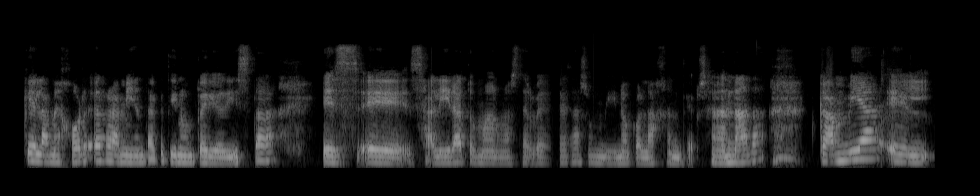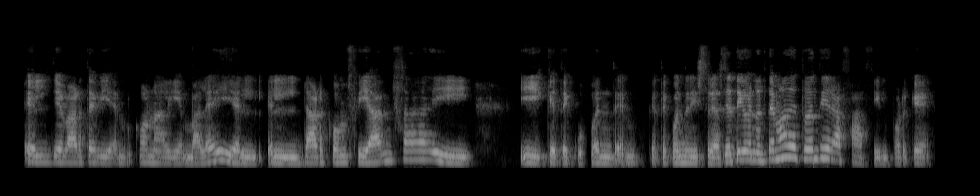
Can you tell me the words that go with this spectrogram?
que la mejor herramienta que tiene un periodista es eh, salir a tomar unas cervezas, un vino con la gente. O sea, nada cambia el, el llevarte bien con alguien, ¿vale? Y el, el dar confianza y y que te cuenten, que te cuenten historias. Ya te digo, en el tema de Twenty era fácil, porque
